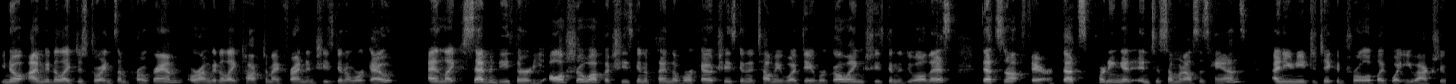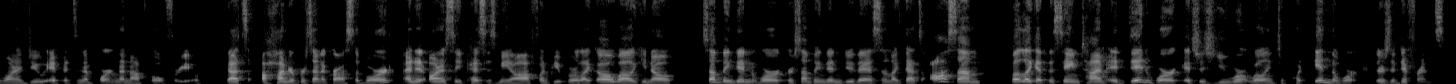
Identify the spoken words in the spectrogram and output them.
you know, I'm going to like just join some program or I'm going to like talk to my friend and she's going to work out and like 70 30 i'll show up but she's going to plan the workout she's going to tell me what day we're going she's going to do all this. That's not fair. That's putting it into someone else's hands and you need to take control of like what you actually want to do if it's an important enough goal for you. That's 100% across the board and it honestly pisses me off when people are like oh well you know something didn't work or something didn't do this. And i'm like that's awesome but like at the same time it did work it's just you weren't willing to put in the work there's a difference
